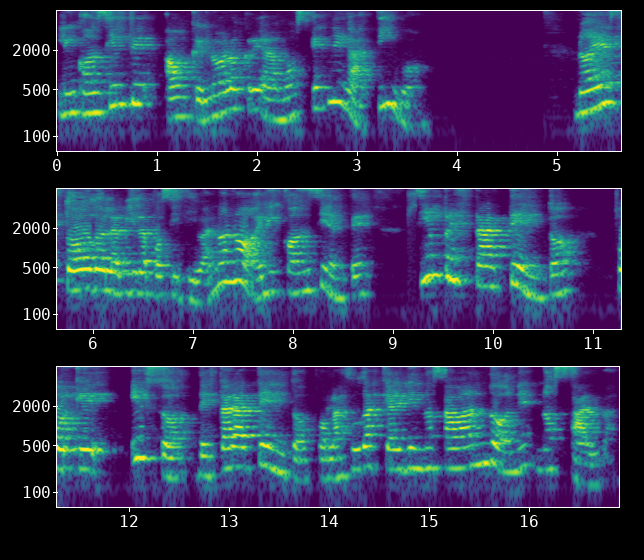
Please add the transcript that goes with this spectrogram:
El inconsciente, aunque no lo creamos, es negativo. No es toda la vida positiva. No, no, el inconsciente siempre está atento porque eso de estar atento por las dudas que alguien nos abandone nos salva.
